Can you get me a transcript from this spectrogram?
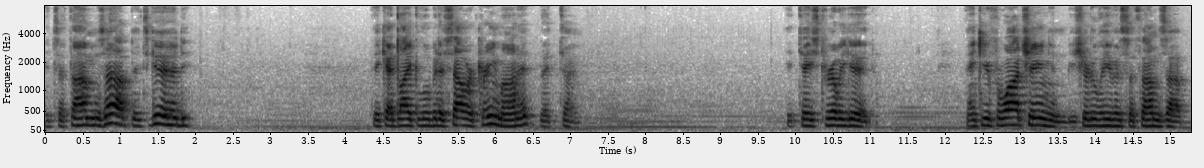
It's a thumbs up. It's good. think I'd like a little bit of sour cream on it, but uh, it tastes really good. Thank you for watching and be sure to leave us a thumbs up.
